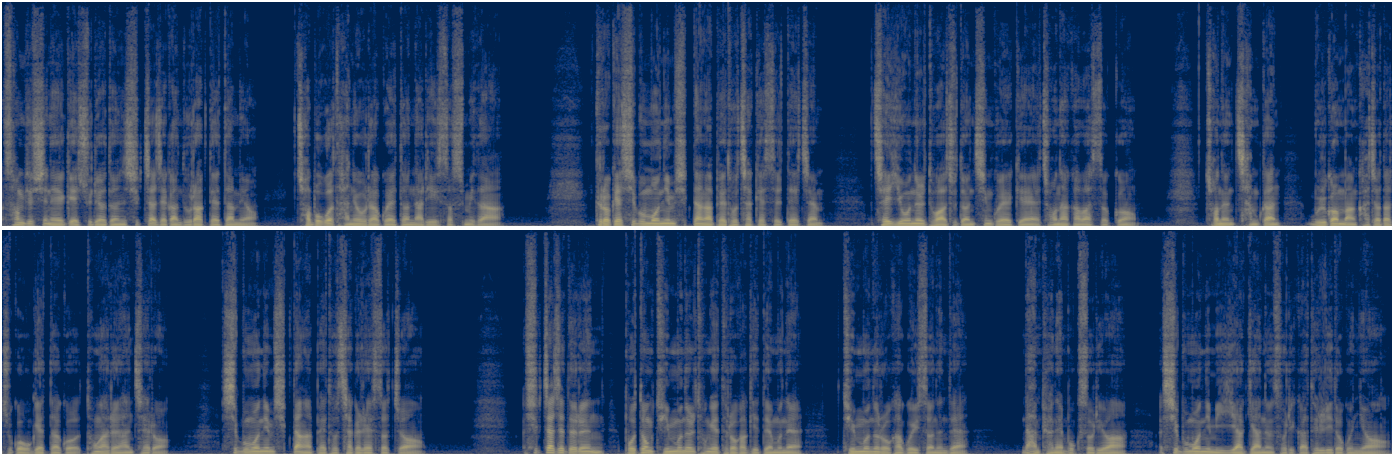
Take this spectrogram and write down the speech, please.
성규 씨에게 주려던 식자재가 누락됐다며 저보고 다녀오라고 했던 날이 있었습니다. 그렇게 시부모님 식당 앞에 도착했을 때쯤 제 이혼을 도와주던 친구에게 전화가 왔었고 저는 잠깐 물건만 가져다 주고 오겠다고 통화를 한 채로 시부모님 식당 앞에 도착을 했었죠. 식자재들은 보통 뒷문을 통해 들어가기 때문에 뒷문으로 가고 있었는데 남편의 목소리와 시부모님이 이야기하는 소리가 들리더군요.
